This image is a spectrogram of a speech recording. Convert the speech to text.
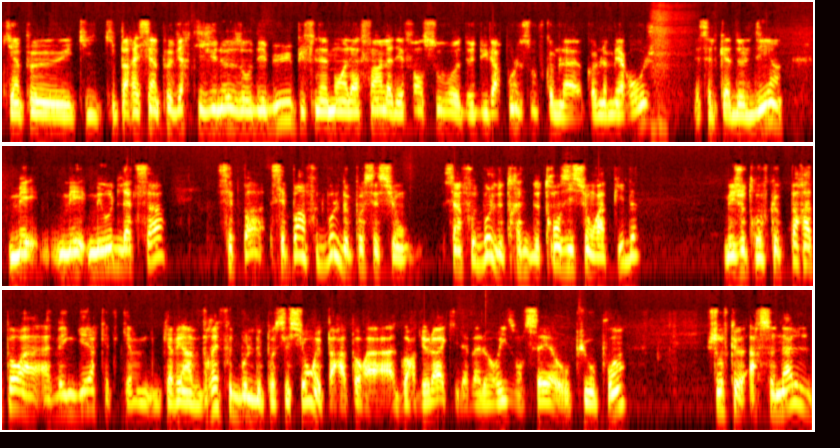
qui un peu qui, paraissait un peu vertigineuse au début, puis finalement à la fin la défense s'ouvre de Liverpool s'ouvre comme la comme la mer Rouge, et c'est le cas de le dire. Mais mais mais au-delà de ça, c'est pas pas un football de possession, c'est un football de, de transition rapide. Mais je trouve que par rapport à, Wenger qui, avait un vrai football de possession et par rapport à, Guardiola qui la valorise, on sait au plus haut point, je trouve que Arsenal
